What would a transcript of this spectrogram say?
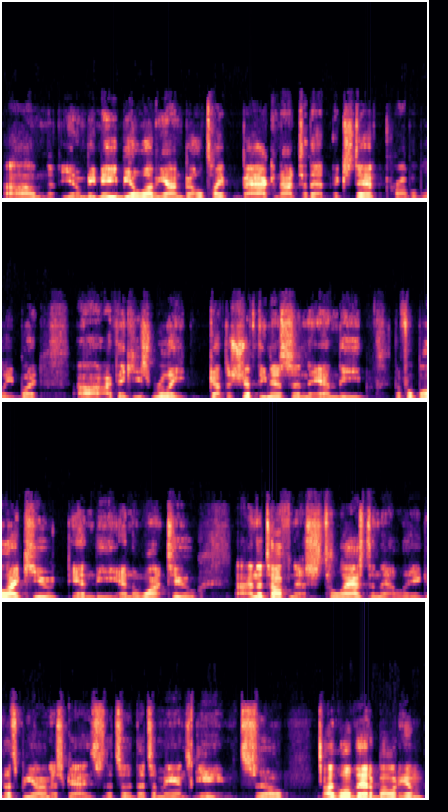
Um, you know, maybe be a Le'Veon Bell type back, not to that extent probably, but uh, I think he's really got the shiftiness and and the the football IQ and the and the want to uh, and the toughness to last in that league. Let's be honest, guys. That's a that's a man's game. So I love that about him.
